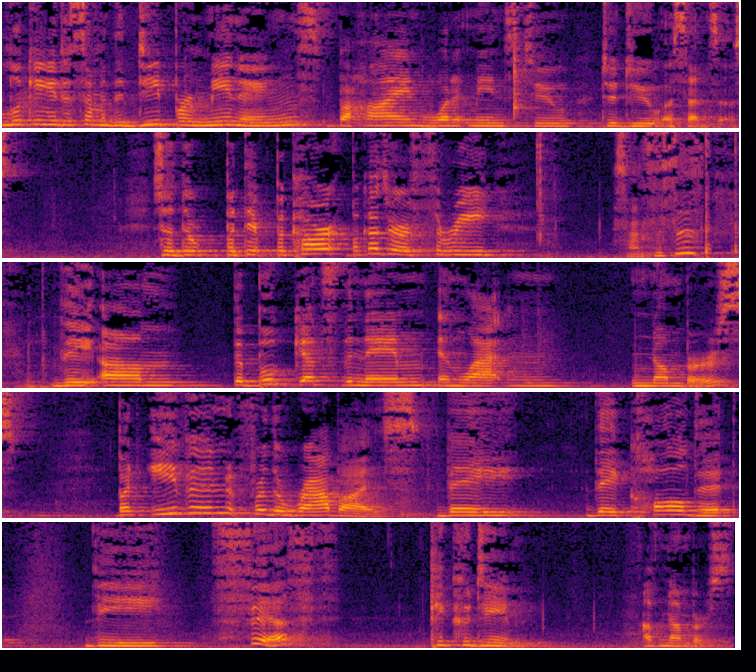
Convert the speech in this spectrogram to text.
looking into some of the deeper meanings behind what it means to, to do a census. So, there, but there, because, because there are three censuses, the um, the book gets the name in Latin numbers, but even for the rabbis, they they called it the fifth pikudim of numbers.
